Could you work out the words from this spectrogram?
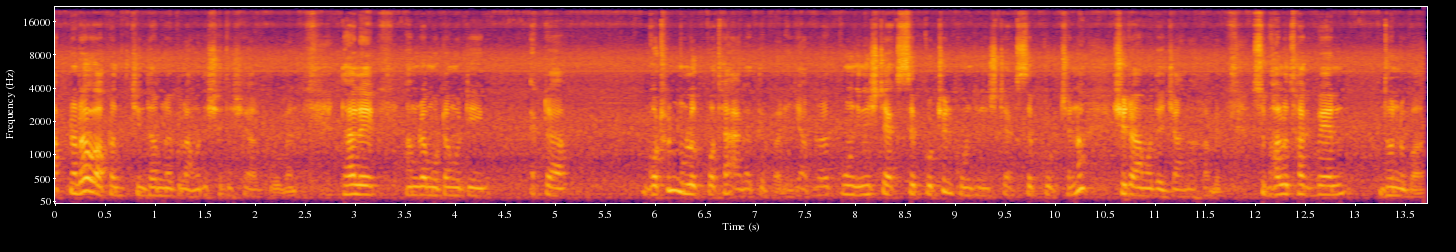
আপনারাও আপনাদের চিন্তাভাবনাগুলো আমাদের সাথে শেয়ার করবেন। তাহলে আমরা মোটামুটি একটা গঠনমূলক পথে আগাতে পারি যে আপনারা কোন জিনিসটা অ্যাকসেপ্ট করছেন, কোন জিনিসটা অ্যাকসেপ্ট করছেন না, সেটা আমাদের জানা হবে। সো ভালো থাকবেন, ধন্যবাদ।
